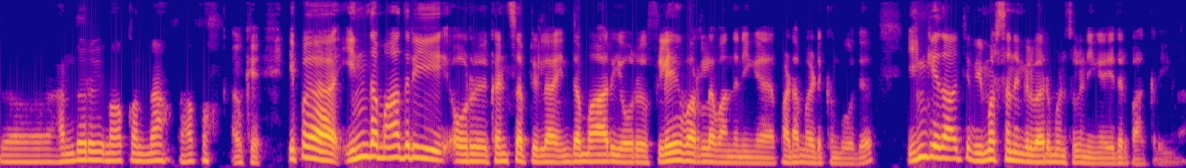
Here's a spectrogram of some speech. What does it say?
ஸோ அந்த ஒரு நோக்கம் தான். பார்ப்போம் ஓகே இப்போ இந்த மாதிரி ஒரு கன்செப்டில் இந்த மாதிரி ஒரு ஃப்ளேவரில் வந்து நீங்கள் படம் எடுக்கும்போது இங்கே ஏதாச்சும் விமர்சனங்கள் வருமான்னு சொல்லி நீங்கள் எதிர்பார்க்குறீங்களா?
